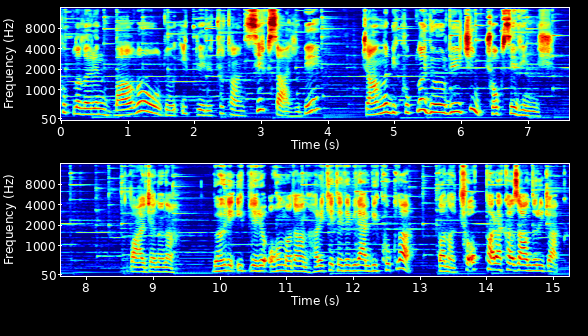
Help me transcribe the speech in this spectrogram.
kuklaların bağlı olduğu ipleri tutan sirk sahibi canlı bir kukla gördüğü için çok sevinmiş. Vay canına, böyle ipleri olmadan hareket edebilen bir kukla bana çok para kazandıracak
